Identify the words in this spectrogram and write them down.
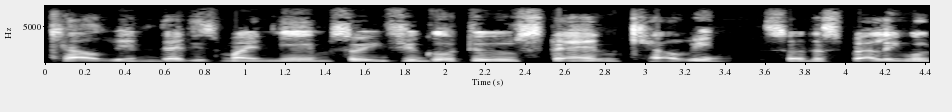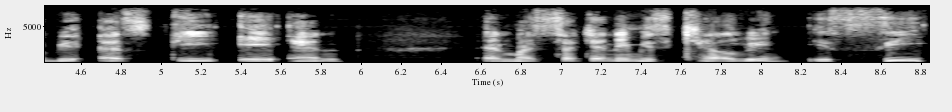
Calvin, that is my name. So if you go to Stan Calvin, so the spelling will be S T A N and my second name is Calvin. Is C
